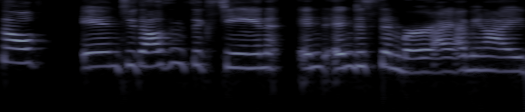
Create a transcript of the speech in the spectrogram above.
myself in 2016 in, in December. I, I mean, I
